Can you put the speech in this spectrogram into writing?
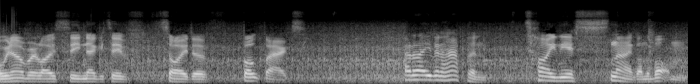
Well, we now realise the negative side of bulk bags. How did that even happen? Tiniest snag on the bottom.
